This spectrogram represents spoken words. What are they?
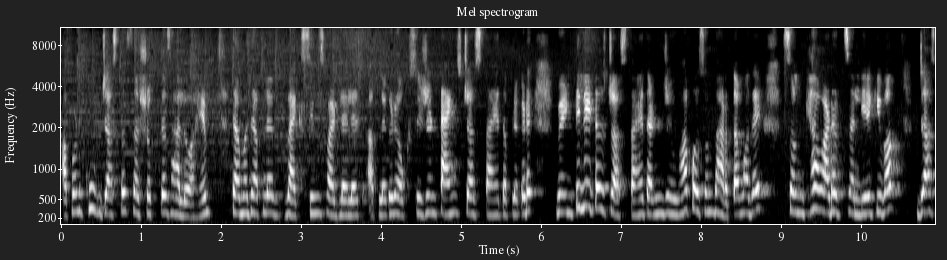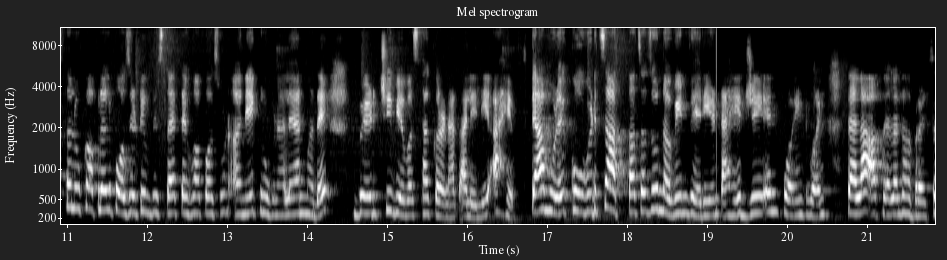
आपण खूप जास्त सशक्त झालो आहे. त्यामध्ये आपल्या वॅक्सिन्स वाढलेल्या आहेत आपल्याकडे ऑक्सिजन टँक्स जास्त आहेत आपल्याकडे व्हेंटिलेटर्स जास्त आहेत आणि जेव्हापासून भारतामध्ये संख्या वाढत चालली आहे किंवा जास्त लोक आपल्याला पॉझिटिव्ह दिसत आहेत तेव्हापासून अनेक रुग्णालयांमध्ये बेडची व्यवस्था करण्यात आलेली आहे. त्यामुळे कोविडचा आत्ताचा जो नवीन व्हेरियंट आहे जे एन पॉईंट वन त्याला आपल्याला घाबरायचं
